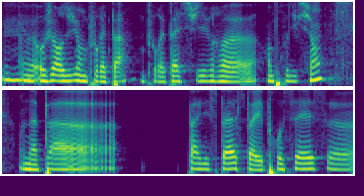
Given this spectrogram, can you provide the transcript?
Euh, Aujourd'hui, on pourrait pas. On pourrait pas suivre euh, en production. On n'a pas pas l'espace, pas les process. Euh,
